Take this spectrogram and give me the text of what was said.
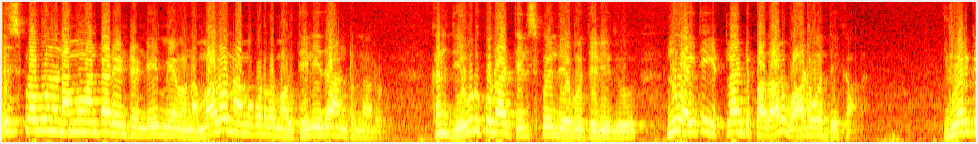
యేసు ప్రభువును నమ్మమంటారు ఏంటండి మేము నమ్మాలో నమ్మకూడదో మాకు తెలియదా అంటున్నారు. కానీ దేవుడు కూడా తెలిసిపోయింది ఏమో తెలియదు నువ్వైతే ఇట్లాంటి పదాలు వాడవద్దు ఇక. ఇదివరకు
